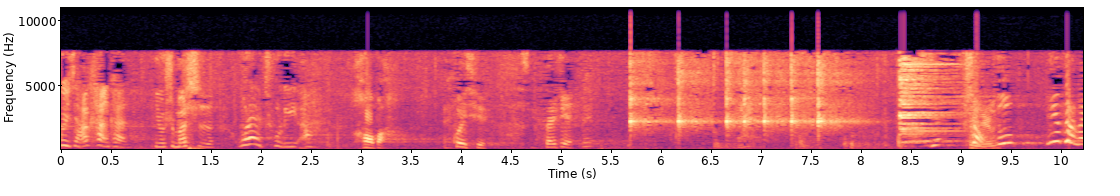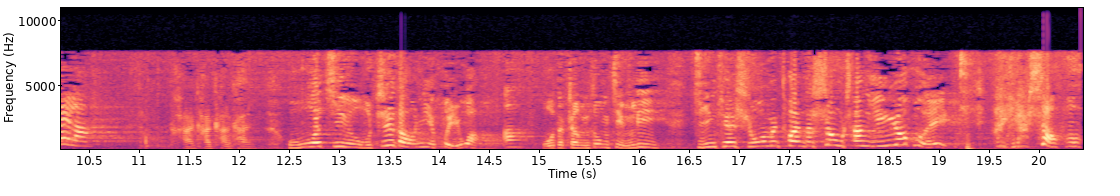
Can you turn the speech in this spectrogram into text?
回家看看，有什么事我来处理啊。好吧，回去，再见。少夫，你咋来了？看看看看，我就知道你会忘啊！我的正总经理，今天是我们团的首场音乐会。哎呀，少夫，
